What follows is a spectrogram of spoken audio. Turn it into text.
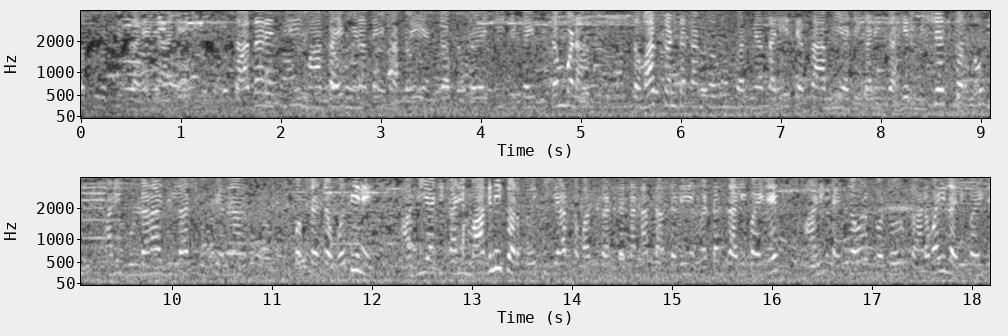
असुरक्षित झालेले आहे. दादर येथील मासाहेब मीनाताई ठाकरे यांच्या पुतळ्याची जी काही विटंबना समाजकंटकांकडून करण्यात आली त्याचा आम्ही या ठिकाणी जाहीर निषेध करतो आणि बुलढाणा जिल्हा शिवसेना पक्षाच्या वतीने आम्ही या ठिकाणी मागणी करतोय की या समाजकंटकांना तातडीने अटक झाली पाहिजे आणि त्यांच्यावर कठोर कारवाई झाली पाहिजे.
